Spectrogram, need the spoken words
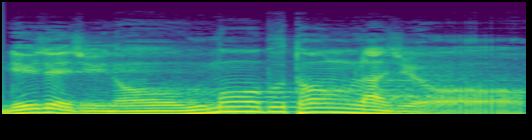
リゼジェイジーの羽毛布団ラジオ。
